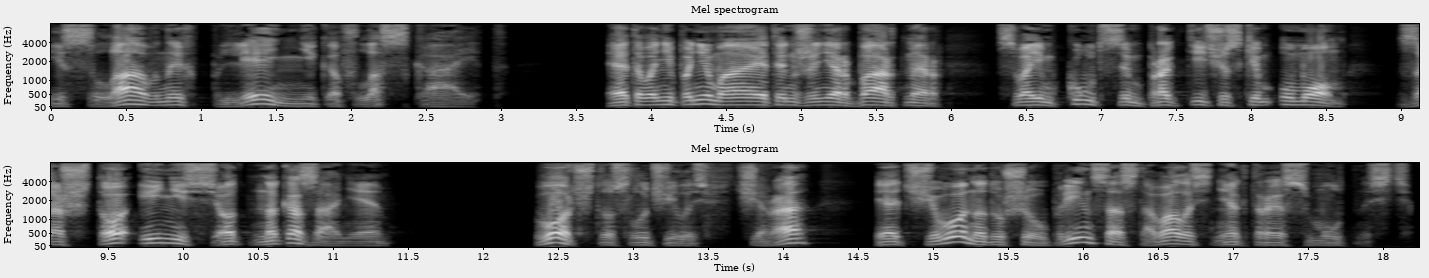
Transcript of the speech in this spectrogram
и славных пленников ласкает. Этого не понимает инженер Бартмер своим куцым практическим умом, за что и несет наказание. Вот что случилось вчера, и отчего на душе у принца оставалась некоторая смутность.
